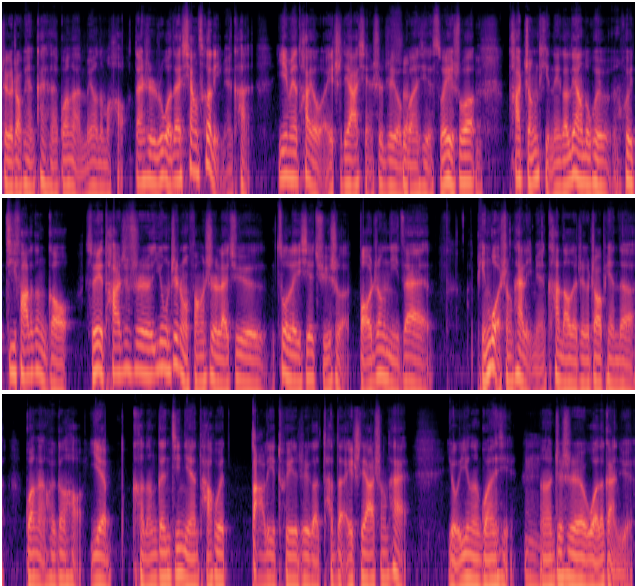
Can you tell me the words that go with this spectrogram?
这个照片看起来观感没有那么好。但是如果在相册里面看，因为它有 HDR 显示这个关系，所以说它整体那个亮度会会激发的更高。所以它就是用这种方式来去做了一些取舍，保证你在苹果生态里面看到的这个照片的观感会更好，也可能跟今年它会大力推这个它的 HDR 生态有一定的关系。嗯、这是我的感觉。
